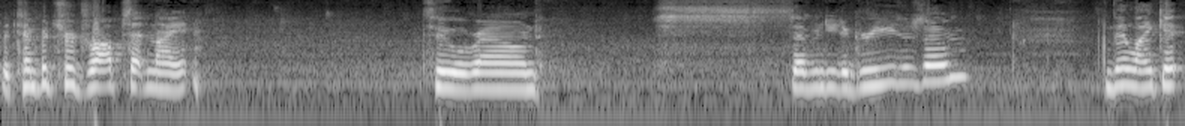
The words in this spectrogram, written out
The temperature drops at night to around 70 degrees or so. They like it.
